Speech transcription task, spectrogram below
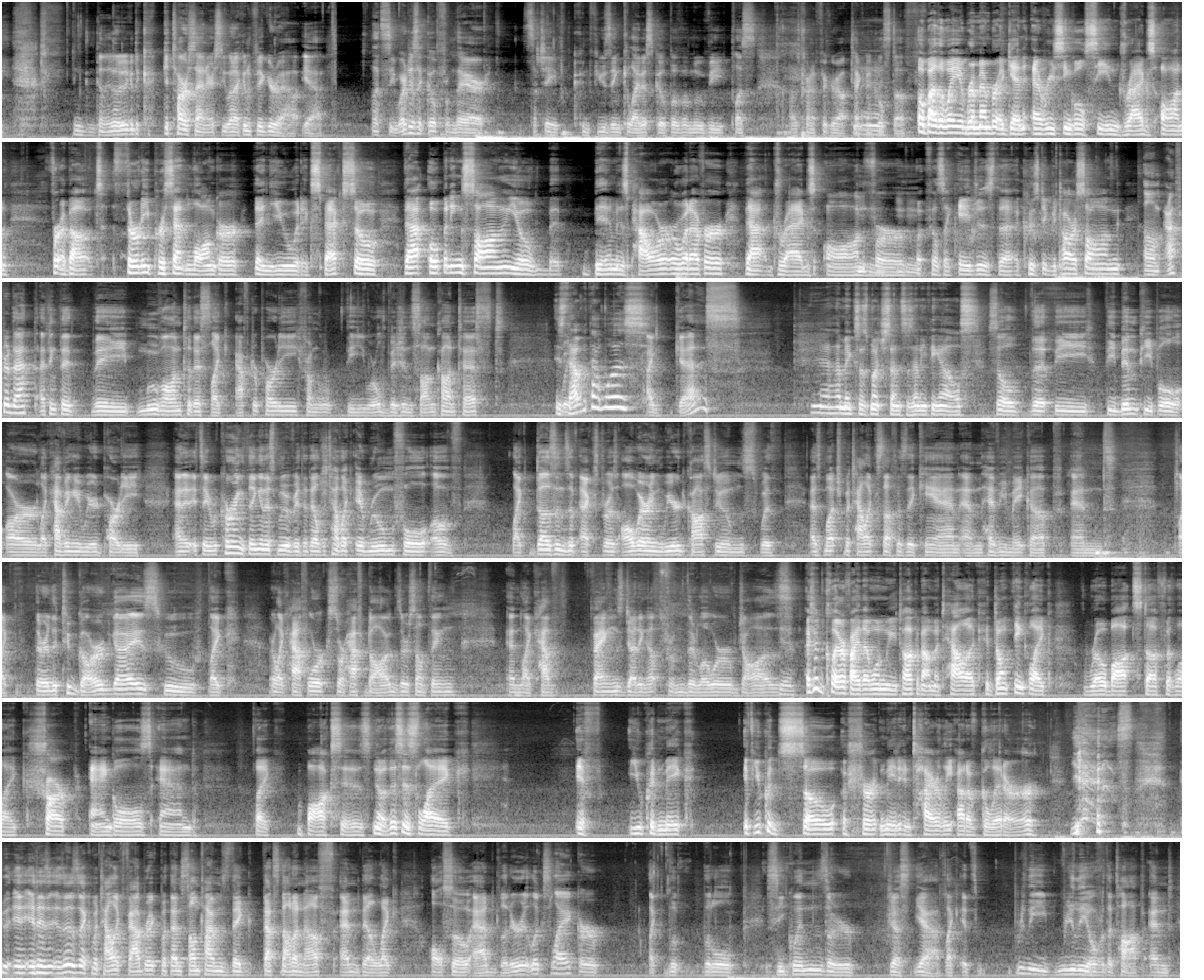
I'm gonna go to Guitar Center, see what I can figure out. Yeah. Let's see, where does it go from there? Such a confusing kaleidoscope of a movie. Plus, I was trying to figure out technical stuff. Oh, by the way, remember again, every single scene drags on for about 30% longer than you would expect. So that opening song, you know, Bim is power or whatever, that drags on for what feels like ages. The acoustic guitar song. Um, after that, I think that they move on to this like after party from the World Vision Song Contest. Is that what that was? I guess. Yeah, that makes as much sense as anything else. So the the the BIM people are like having a weird party, and it- it's a recurring thing in this movie that they'll just have like a room full of like dozens of extras, all wearing weird costumes with as much metallic stuff as they can and heavy makeup and like there are the two guard guys who like are like half orcs or half dogs or something and like have fangs jutting up from their lower jaws. I should clarify that when we talk about metallic, don't think like robot stuff with like sharp angles and like boxes. No, this is like if you could make if you could sew a shirt made entirely out of glitter. Yes. It, it is it is like metallic fabric, but then sometimes they that's not enough, and they'll like also add glitter. It looks like, or like li- little sequins, or just yeah, like it's really really over the top. And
